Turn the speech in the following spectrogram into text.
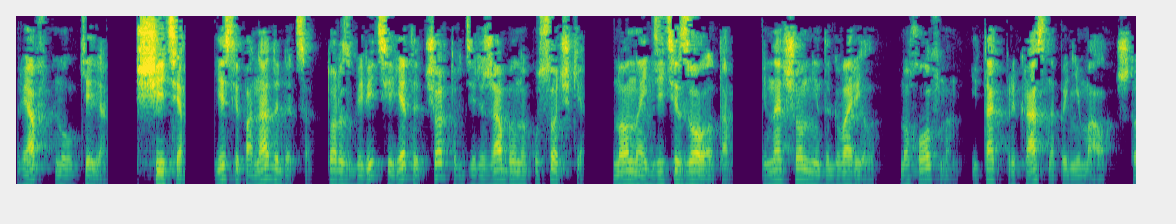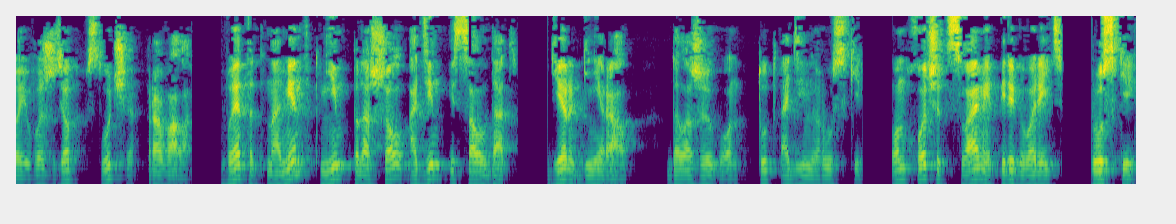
Рявкнул Келлер. Ищите. Если понадобится, то разберите этот чертов дирижабль на кусочки, но найдите золото. Иначе он не договорил. Но Хоффман и так прекрасно понимал, что его ждет в случае провала. В этот момент к ним подошел один из солдат. «Гер генерал», – доложил он, – «тут один русский. Он хочет с вами переговорить». «Русский».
